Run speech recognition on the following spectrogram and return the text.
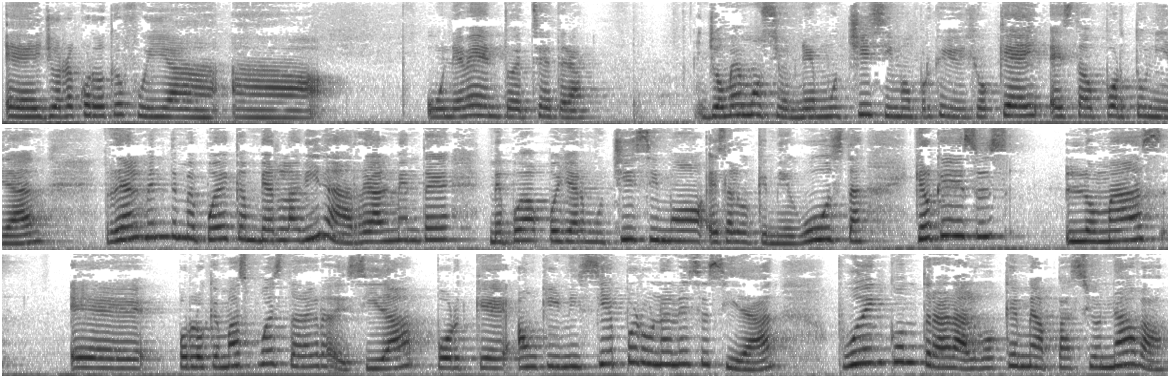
eh, yo recuerdo que fui a, un evento, etcétera. Yo me emocioné muchísimo porque yo dije, ok, esta oportunidad realmente me puede cambiar la vida, realmente me puede apoyar muchísimo, es algo que me gusta. Creo que eso es lo más, eh, por lo que más puedo estar agradecida, porque aunque inicié por una necesidad, pude encontrar algo que me apasionaba.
